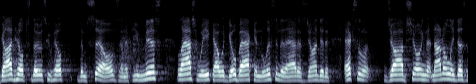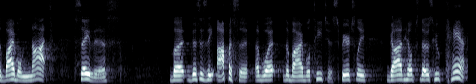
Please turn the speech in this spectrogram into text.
God helps those who help themselves. And if you missed last week, I would go back and listen to that as John did an excellent job showing that not only does the Bible not say this, but this is the opposite of what the Bible teaches. Spiritually, God helps those who can't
